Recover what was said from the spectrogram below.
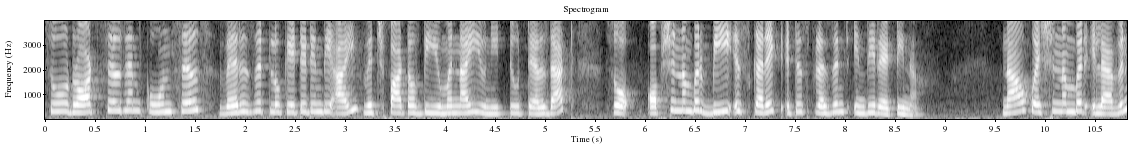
so rod cells and cone cells, where is it located in the eye? Which part of the human eye? You need to tell that. So option number B is correct. It is present in the retina. Now question number 11.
